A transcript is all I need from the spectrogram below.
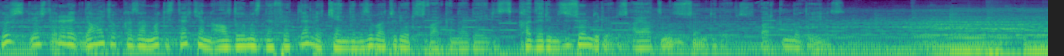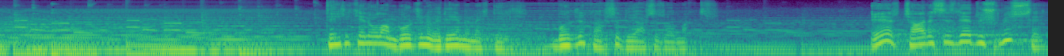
Hırs göstererek daha çok kazanmak isterken aldığımız nefretlerle kendimizi batırıyoruz farkında değiliz. Kaderimizi söndürüyoruz, hayatımızı söndürüyoruz farkında değiliz. Tehlikeli olan borcunu ödeyememek değil, borca karşı duyarsız olmaktır. Eğer çaresizliğe düşmüşsek,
